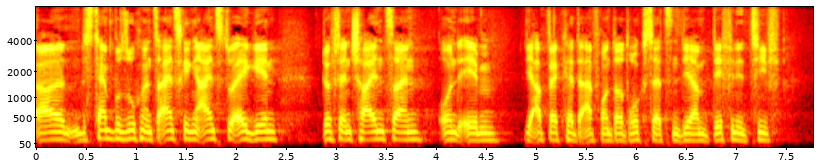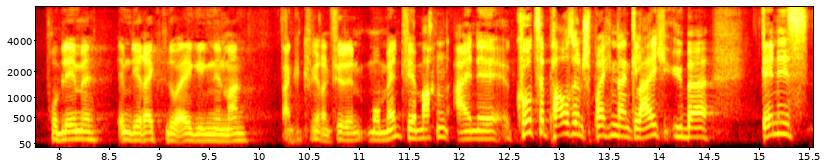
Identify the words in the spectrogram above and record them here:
äh, das Tempo suchen, ins 1 gegen 1 Duell gehen, dürfte entscheidend sein und eben die Abwehrkette einfach unter Druck setzen. Die haben definitiv Probleme im direkten Duell gegen den Mann. Danke, Quirin, für den Moment. Wir machen eine kurze Pause und sprechen dann gleich über Dennis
